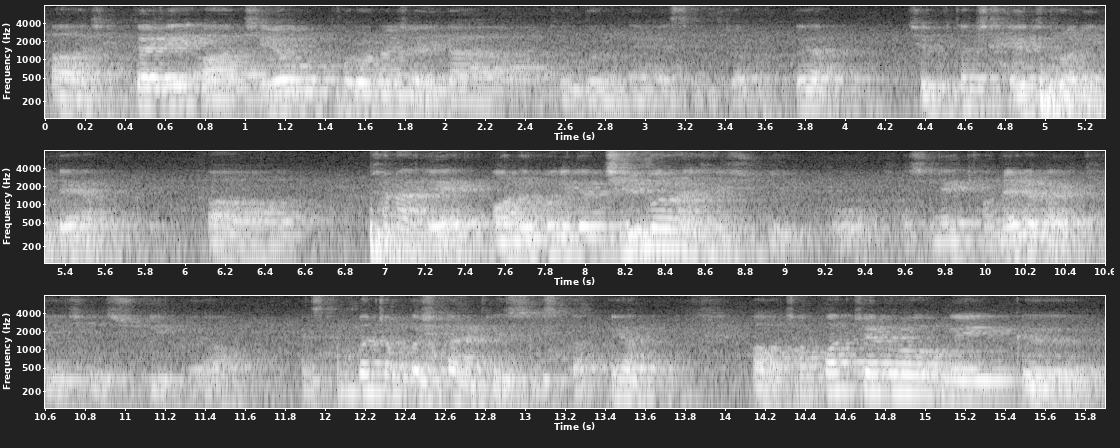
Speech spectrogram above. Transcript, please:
어, 지금까지 어, 지령 토론을 저희가 두 분의 말씀 들어봤고요. 지금부터 자유 토론인데요. 어, 편하게 어느 분이든 질문을 하실 수도 있고 자신의 견해를 밝히실 수도 있고요. 3분 정도 시간을 드릴 수 있을 것 같고요. 어, 첫 번째로 우리 그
